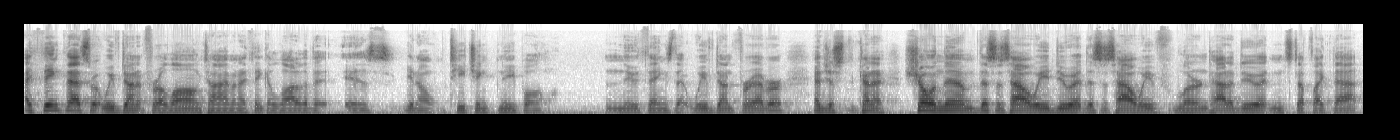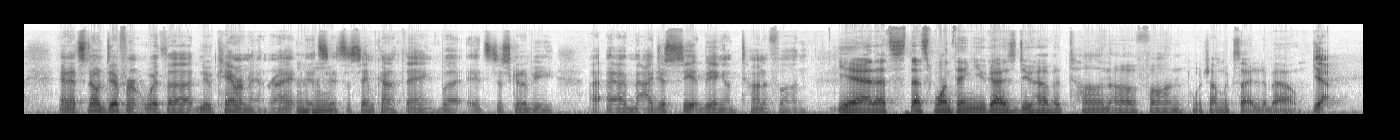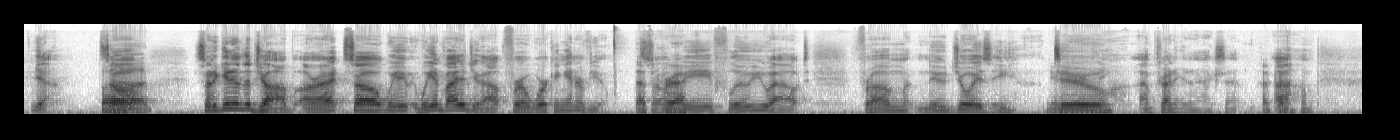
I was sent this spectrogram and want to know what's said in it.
I think that's what we've done it for a long time and I think a lot of it is you know teaching people new things that we've done forever and just kind of showing them this is how we do it this is how we've learned how to do it and stuff like that. And it's no different with a new cameraman right? It's mm-hmm. it's the same kind of thing but it's just going to be I, I, I just see it being a ton of fun Yeah, that's that's one thing. You guys do have a ton of fun, which I'm excited about. yeah yeah But, so uh, so to get into the job all right so we we invited you out for a working interview That's so correct. we flew you out from new jersey New to Jersey. i'm trying to get an accent Okay. um,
